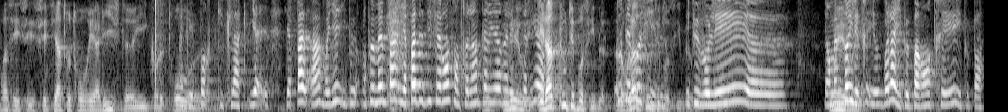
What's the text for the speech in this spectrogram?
voit ces, théâtres trop réalistes, ils collent trop. Avec les euh, portes qui claquent. Il y a, pas, hein, vous voyez, il peut, on peut même pas. Il n'y a pas de différence entre l'intérieur et l'extérieur. Et là, tout est possible. Tout, est, possible. tout est possible. Il peut voler. Euh, et en même temps, il est voilà, il peut pas rentrer, il peut pas.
